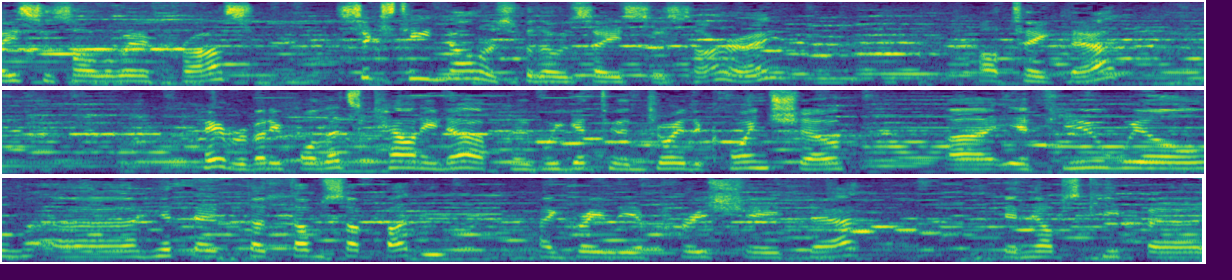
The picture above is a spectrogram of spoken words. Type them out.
Aces all the way across. $16 for those aces. All right. I'll take that. Hey, everybody. Well, that's counting up and we get to enjoy the coin show. Uh, if you will uh, hit that, that thumbs up button, I greatly appreciate that. It helps keep uh,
